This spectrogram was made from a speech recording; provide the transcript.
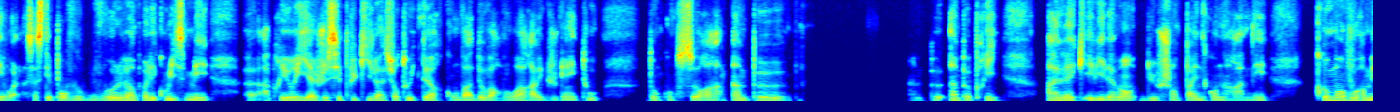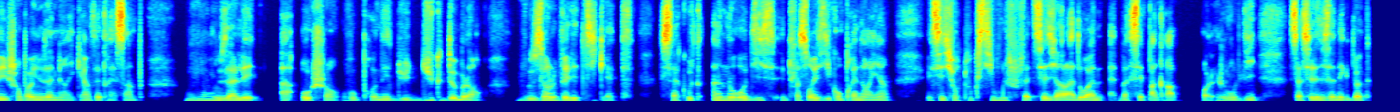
Et voilà, ça c'était pour vous, vous relever un peu les coulisses. Mais euh, a priori, il y a je sais plus qui là sur Twitter qu'on va devoir voir avec Julien et tout. Donc on sera un peu, un peu, un peu pris avec évidemment du champagne qu'on a ramené. Comment vous ramenez du champagne aux Américains? C'est très simple. Vous allez à Auchan, vous prenez du Duc de Blanc, vous enlevez l'étiquette, ça coûte 1,10€, et de toute façon, ils y comprennent rien. Et c'est surtout que si vous le faites saisir la douane, eh ben, c'est pas grave. Voilà, je vous le dis, ça, c'est des anecdotes.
